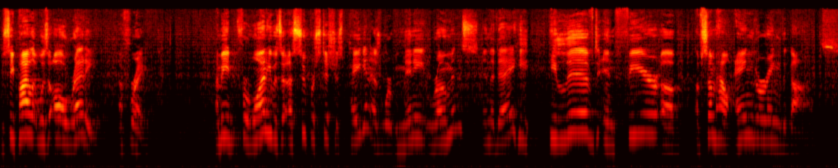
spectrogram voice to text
You see, Pilate was already afraid. I mean, for one, he was a superstitious pagan, as were many Romans in the day. He, he lived in fear of, of somehow angering the gods.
